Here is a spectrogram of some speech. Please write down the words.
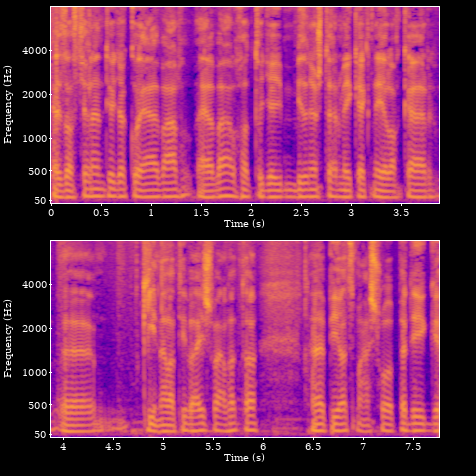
Ez azt jelenti, hogy akkor elvál, elválhat, hogy egy bizonyos termékeknél akár kínálatívá is válhat a piac, máshol pedig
